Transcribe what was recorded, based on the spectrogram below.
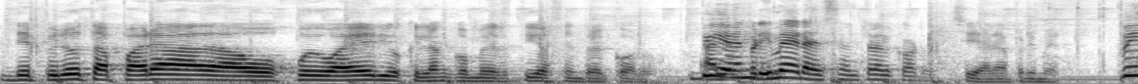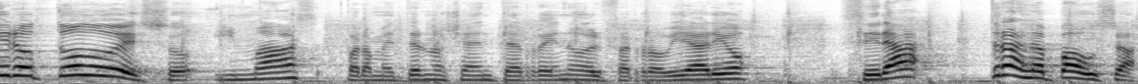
de pelota parada o juego aéreo que le han convertido a Central Córdoba. A Bien. la primera de Central Córdoba. Sí, a la primera. Pero todo eso y más para meternos ya en terreno del ferroviario será tras la pausa.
